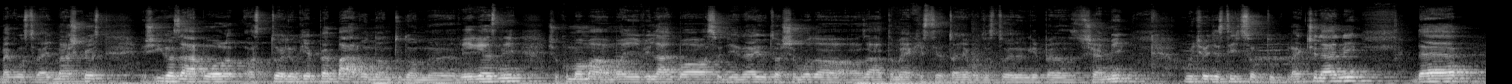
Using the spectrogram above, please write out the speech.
megosztva egymás közt, és igazából azt tulajdonképpen bárhonnan tudom végezni, és akkor ma a mai világban az, hogy én eljutassam oda az általam elkészített anyagot, az tulajdonképpen az semmi, úgyhogy ezt így szoktuk megcsinálni, de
